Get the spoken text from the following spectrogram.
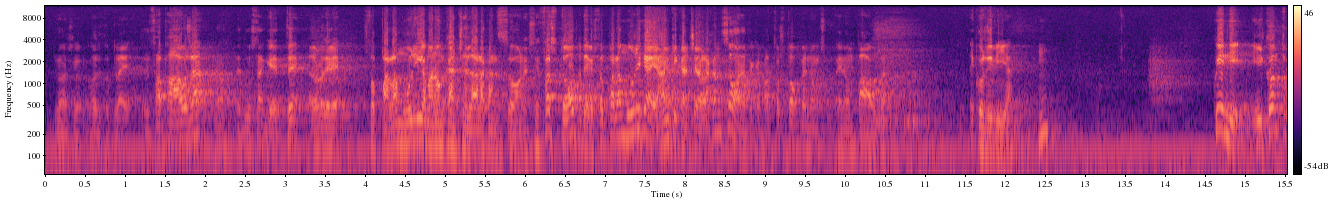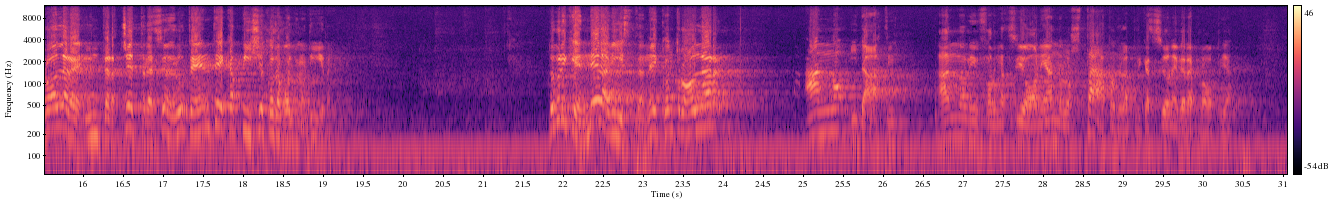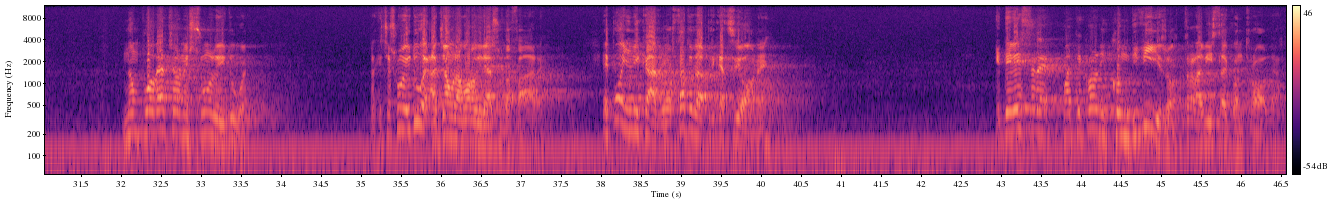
no, sì, ho detto play, fa pausa, no? le due stanghette, allora deve stoppare la musica ma non cancellare la canzone. Se fa stop deve stoppare la musica e anche cancellare la canzone perché ha fatto stop e non, e non pausa. E così via. Quindi il controller intercetta le azioni dell'utente e capisce cosa vogliono dire. Dopodiché nella vista, nel controller, hanno i dati, hanno le informazioni, hanno lo stato dell'applicazione vera e propria. Non può avercelo nessuno dei due, perché ciascuno dei due ha già un lavoro diverso da fare. E poi in ogni caso lo stato dell'applicazione e deve essere qualcosa di condiviso tra la vista e il controller.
